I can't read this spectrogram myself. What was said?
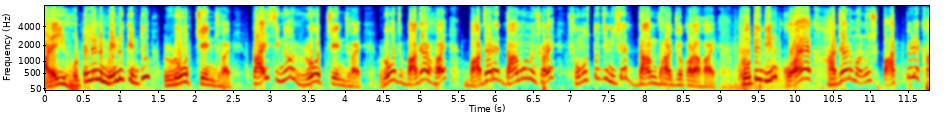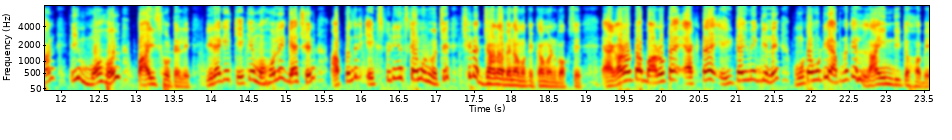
আর এই হোটেলের মেনু কিন্তু রোজ চেঞ্জ হয়। প্রাইসিংও রোজ চেঞ্জ হয়। রোজ বাজার হয়, বাজারের দাম অনুসারে সমস্ত জিনিসের দাম ধার্য করা হয়। প্রতিদিন কয়েক হাজার মানুষ পাত পেরে খান এই মহল পাইস হোটেলে। এর আগে কে কে মহলে গেছেন, আপনাদের এক্সপিরিয়েন্স কেমন হচ্ছে সেটা জানাবেন আমাকে কমেন্ট বক্সে এগারোটা, বারোটা, একটা, এই টাইমে গেলে মোটামুটি আপনাকে লাইন দিতে হবে।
